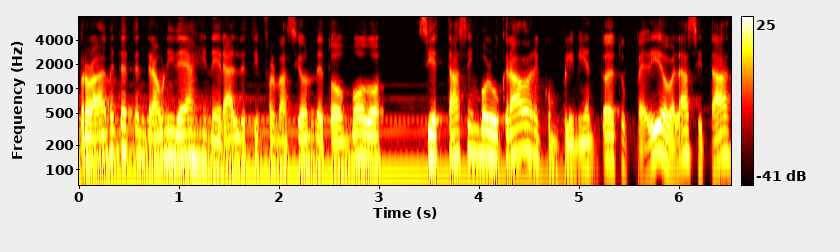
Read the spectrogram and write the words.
Probablemente tendrá una idea general de esta información de todos modos si estás involucrado en el cumplimiento de tus pedidos, ¿verdad? Si estás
